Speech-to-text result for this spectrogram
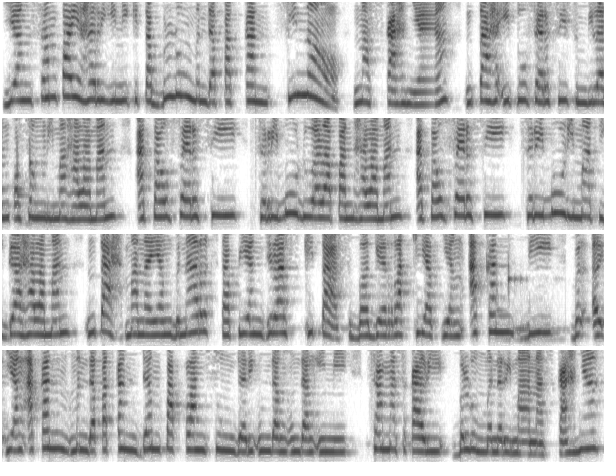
yang sampai hari ini kita belum mendapatkan final naskahnya, entah itu versi 905 halaman atau versi 1028 halaman atau versi 1053 halaman, entah mana yang benar, tapi yang jelas kita sebagai rakyat yang akan di eh, yang akan mendapatkan dampak langsung dari undang-undang ini sama sekali belum menerima naskahnya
